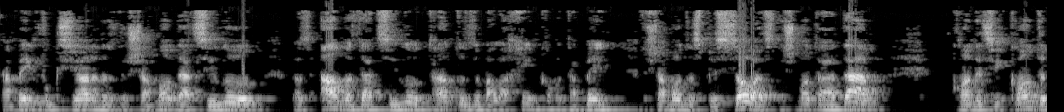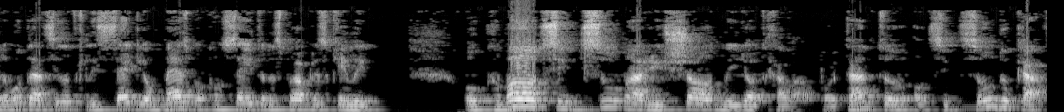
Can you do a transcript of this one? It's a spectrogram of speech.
também funciona nos no chamou da Atzilut, as almas da Atzilut, tanto dos malachim como também no chamou das pessoas, no chamou Adam, quando se encontra no mundo da Atzilut, que eles seguem o mesmo conceito dos próprios Kelim. Ukmo tzimtzum harishon liyot halal. Portanto, o tzimtzum do kaf,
